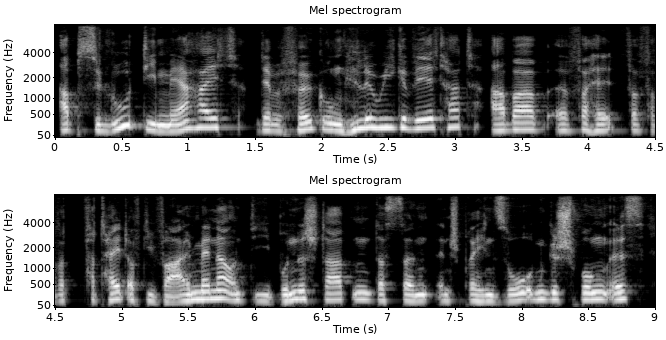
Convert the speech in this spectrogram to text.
absolut die Mehrheit der Bevölkerung Hillary gewählt hat, aber äh, verhält, ver verteilt auf die Wahlmänner und die Bundesstaaten, das dann entsprechend so umgeschwungen ist,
